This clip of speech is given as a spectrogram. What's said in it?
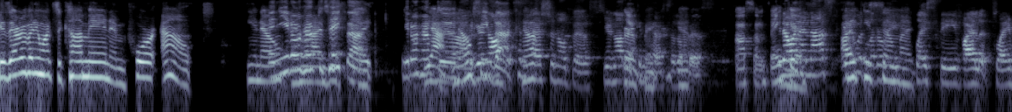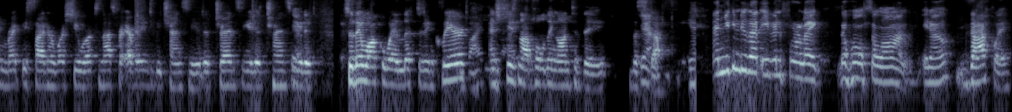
Because everybody wants to come in and pour out, you know. And you don't then have to take that. like, You don't have Yeah, to you know, No, you're not that. the confessional booth. You're not Perfect. the confessional Yeah. booth. Awesome. Thank You know you. what? And ask, I would you so literally much. place the violet flame right beside her where she works and ask for everything to be transmuted, transmuted, transmuted. So they walk away lifted and cleared, and she's not holding on to the the Yeah. stuff. And you can do that even for like the whole salon, you know? Exactly.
